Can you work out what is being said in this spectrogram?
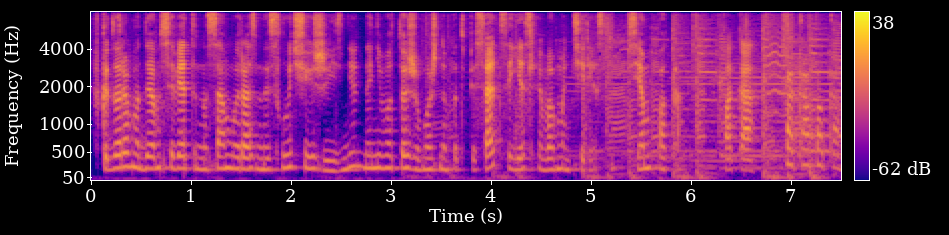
в котором мы даем советы на самые разные случаи жизни. На него тоже можно подписаться, если вам интересно. Всем пока. Пока. Пока-пока.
